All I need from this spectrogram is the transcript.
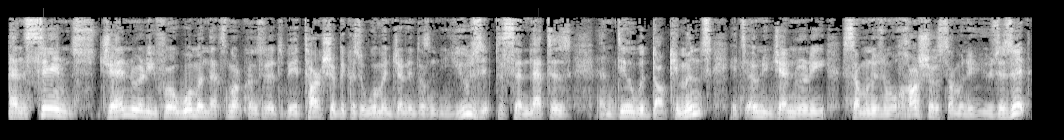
and since generally for a woman that's not considered to be a taksha because a woman generally doesn't use it to send letters and deal with documents, it's only generally someone who's muchasher, someone who uses it.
